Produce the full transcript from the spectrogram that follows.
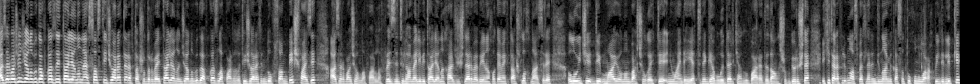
Azərbaycan Cənubi Qafqazda İtaliyanın əsas ticarət tərəfdaşıdır və İtaliyanın Cənubi Qafqazla apardığı ticarətin 95 faizi Azərbaycanla aparılır. Prezident İlham Əliyev İtaliyanın Xarici İşlər və Beynəlxalq Əməkdaşlıq Naziri Luigi Di Maio'nun başçılıq etdiyi nümayəndə heyətini qəbul edərkən bu barədə danışıb. Görüşdə iki tərəfli münasibətlərin dinamikasına toxunularaq bildirilib ki,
